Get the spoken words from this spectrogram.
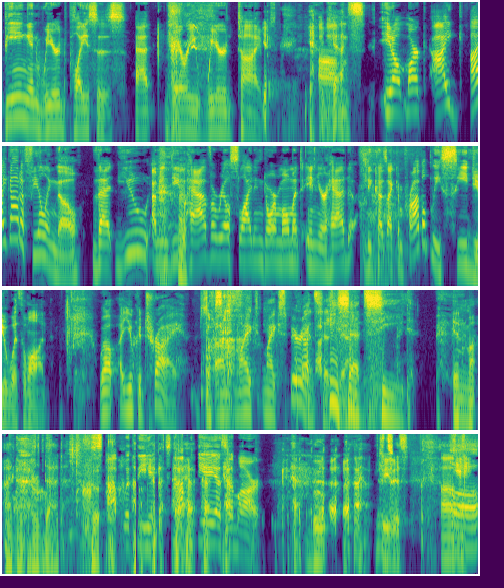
being in weird places at very weird times. Um, yes. You know, Mark, I I got a feeling though that you I mean, do you have a real sliding door moment in your head? Because I can probably seed you with one. Well, uh, you could try. Um, my my experience has He been said seed. In my. I heard that. Stop with the stop with the ASMR. Boo. Beavis. Um,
